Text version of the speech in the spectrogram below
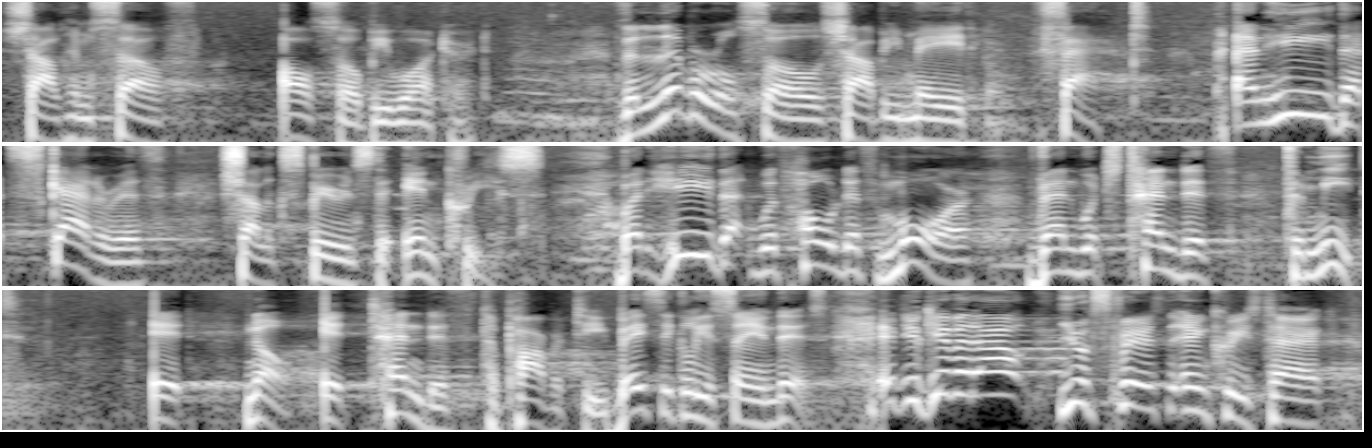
shall himself also be watered. The liberal soul shall be made fat and he that scattereth shall experience the increase. But he that withholdeth more than which tendeth to meet, it no, it tendeth to poverty. Basically, it's saying this: if you give it out, you experience the increase, Taariq.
